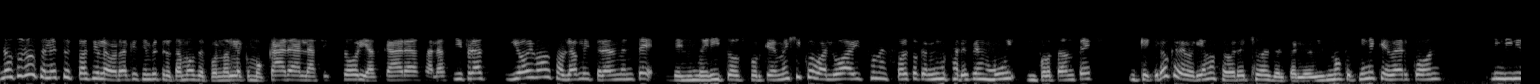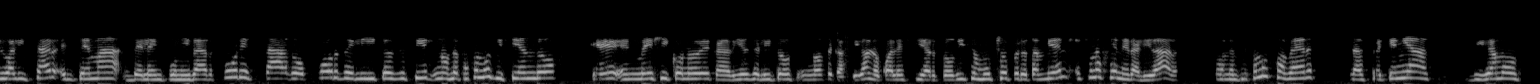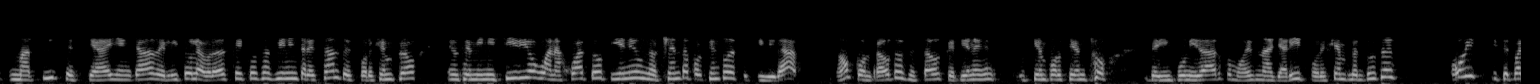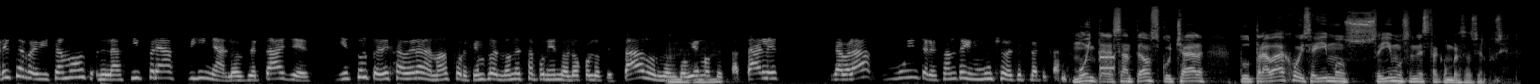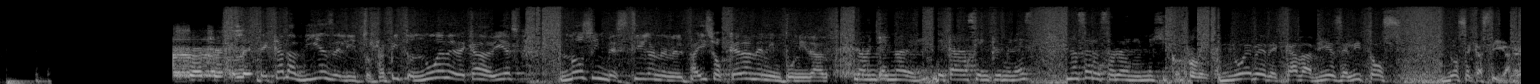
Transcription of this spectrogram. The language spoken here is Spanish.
nosotros en este espacio la verdad que siempre tratamos de ponerle como cara a las historias, caras a las cifras y hoy vamos a hablar literalmente de numeritos porque México Evalúa hizo un esfuerzo que a mí me parece muy importante y que creo que deberíamos haber hecho desde el periodismo que tiene que ver con individualizar el tema de la impunidad por Estado, por delito, es decir, nos lo pasamos diciendo que en México nueve de cada diez delitos no se castigan, lo cual es cierto, dice mucho, pero también es una generalidad. Cuando empezamos a ver las pequeñas, digamos, matices que hay en cada delito, la verdad es que hay cosas bien interesantes. Por ejemplo, en feminicidio, Guanajuato tiene un 80% de efectividad, ¿no? Contra otros estados que tienen un 100% de impunidad, como es Nayarit, por ejemplo. Entonces, Hoy, si te parece, revisamos la cifra fina, los detalles, y eso te deja ver además, por ejemplo, en dónde está poniendo el ojo los estados, los gobiernos estatales. La verdad, muy interesante y mucho de qué platicar. Muy interesante. Vamos a escuchar tu trabajo y seguimos, seguimos en esta conversación, Luciana. De cada 10 delitos, repito, 9 de cada 10 no se investigan en el país o quedan en impunidad. 99 de cada 100 crímenes no se resuelven en México. 9 de cada 10 delitos no se castigan.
